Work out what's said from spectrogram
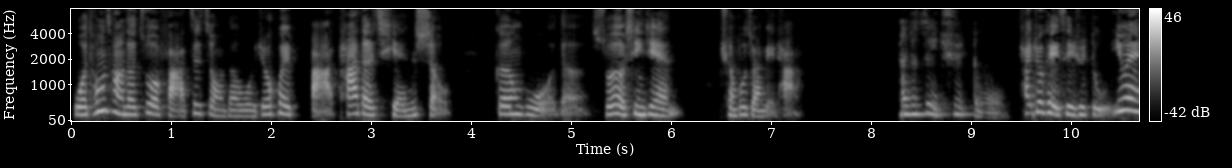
我通常的做法，这种的，我就会把他的前手跟我的所有信件。全部转给他，他就自己去读，他就可以自己去读。因为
